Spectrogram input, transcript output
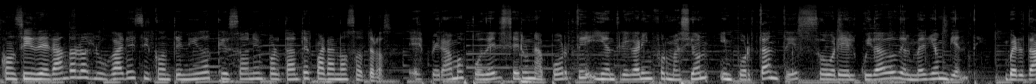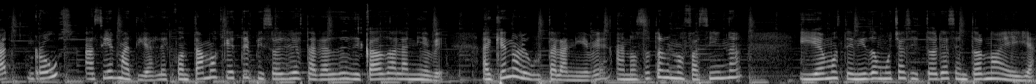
considerando los lugares y contenidos que son importantes para nosotros. Esperamos poder ser un aporte y entregar información importante sobre el cuidado del medio ambiente. ¿Verdad, Rose? Así es, Matías. Les contamos que este episodio estará dedicado a la nieve. ¿A quién no le gusta la nieve? A nosotros nos fascina y hemos tenido muchas historias en torno a ella.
